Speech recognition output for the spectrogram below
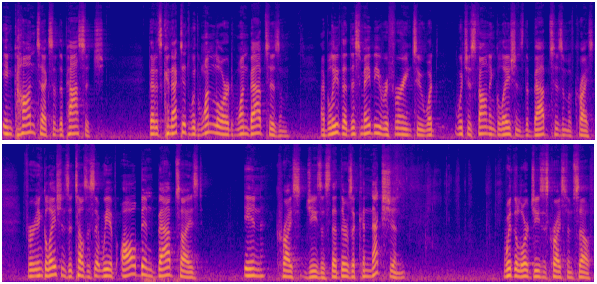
in context of the passage, that it's connected with one Lord, one baptism, I believe that this may be referring to what which is found in Galatians, the baptism of Christ. For in Galatians it tells us that we have all been baptized in Christ Jesus, that there's a connection with the Lord Jesus Christ himself.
